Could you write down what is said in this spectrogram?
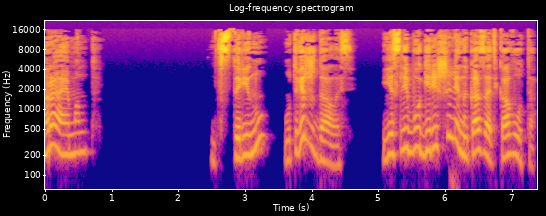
Раймонд. В старину утверждалось, если боги решили наказать кого-то,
